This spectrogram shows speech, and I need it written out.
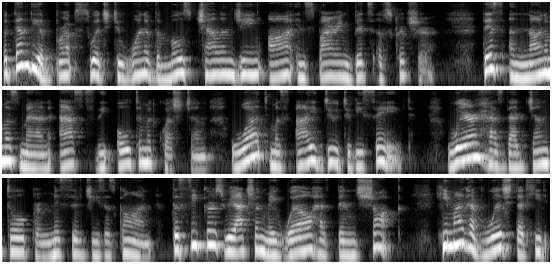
But then the abrupt switch to one of the most challenging, awe inspiring bits of Scripture. This anonymous man asks the ultimate question What must I do to be saved? Where has that gentle, permissive Jesus gone? The seeker's reaction may well have been shock. He might have wished that he'd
